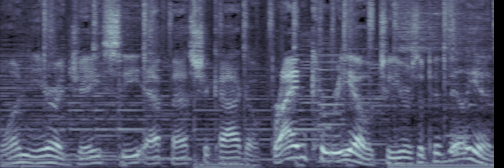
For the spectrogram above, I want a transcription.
one year at JCFS Chicago. Brian Carrillo, two years at Pavilion.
